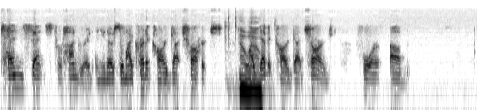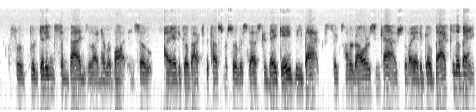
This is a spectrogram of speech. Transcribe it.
ten cents per hundred, and you know, so my credit card got charged. Oh wow. my debit card got charged for um, for for getting some bags that I never bought, and so I had to go back to the customer service desk, and they gave me back six hundred dollars in cash that I had to go back to the bank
